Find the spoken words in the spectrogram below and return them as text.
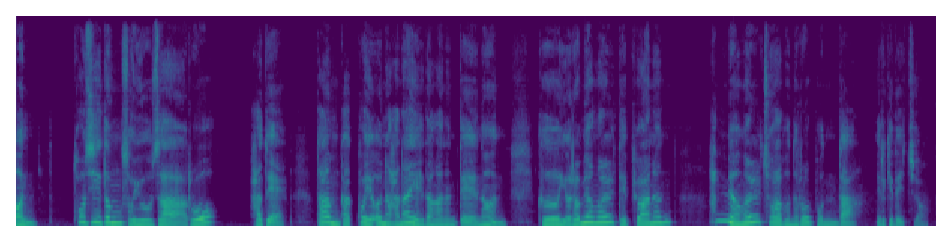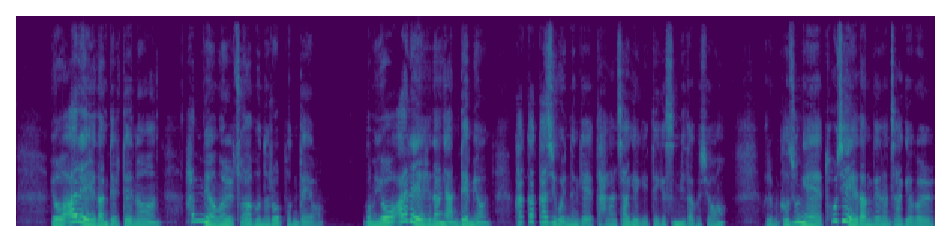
은, 토지 등 소유자로 하되 다음 각 호의 어느 하나에 해당하는 때에는 그 여러 명을 대표하는 한 명을 조합원으로 본다. 이렇게 돼 있죠. 요 아래에 해당될 때는 한 명을 조합원으로 본대요. 그럼 요 아래에 해당이 안 되면 각각 가지고 있는 게 다 자격이 되겠습니다. 그죠? 그러면 그 중에 토지에 해당되는 자격을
